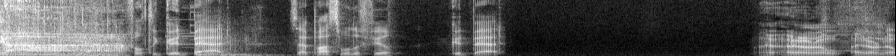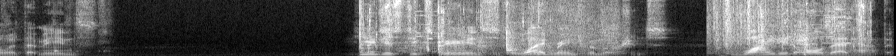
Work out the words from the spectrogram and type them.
I felt a good bad. Is that possible to feel? Good bad. I, I don't know. I don't know what that means. You just experienced a wide range of emotions. Why did all that happen?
